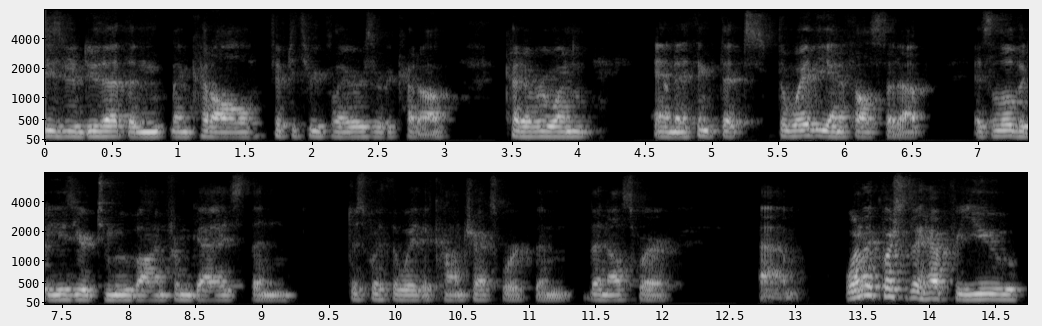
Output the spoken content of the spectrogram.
Easier to do that than than cut all 53 players or to cut off cut everyone. And I think that the way the NFL set up, it's a little bit easier to move on from guys than just with the way the contracts work than than elsewhere. Um, one of the questions I have for you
